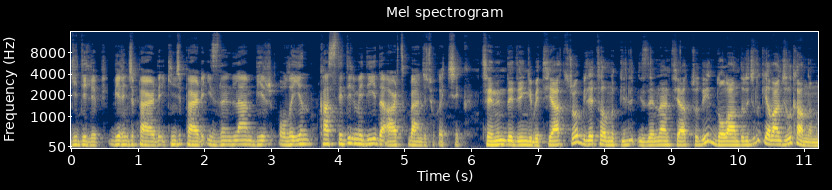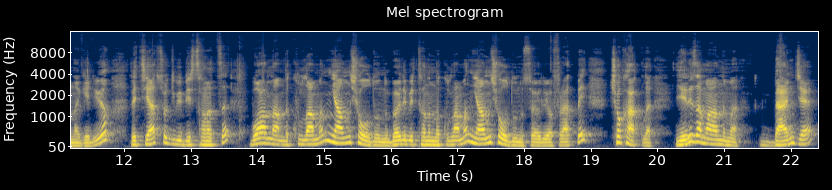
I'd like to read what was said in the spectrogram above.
gidilip birinci perde ikinci perde izlenilen bir olayın kastedilmediği de artık bence çok açık. Senin dediğin gibi tiyatro bilet alınıp gidilip izlenilen tiyatro değil dolandırıcılık yalancılık anlamına geliyor. Ve tiyatro gibi bir sanatı bu anlamda kullanmanın yanlış olduğunu böyle bir tanımla kullanmanın yanlış olduğunu söylüyor Fırat Bey. Çok haklı. Yeri zamanı mı? Bence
